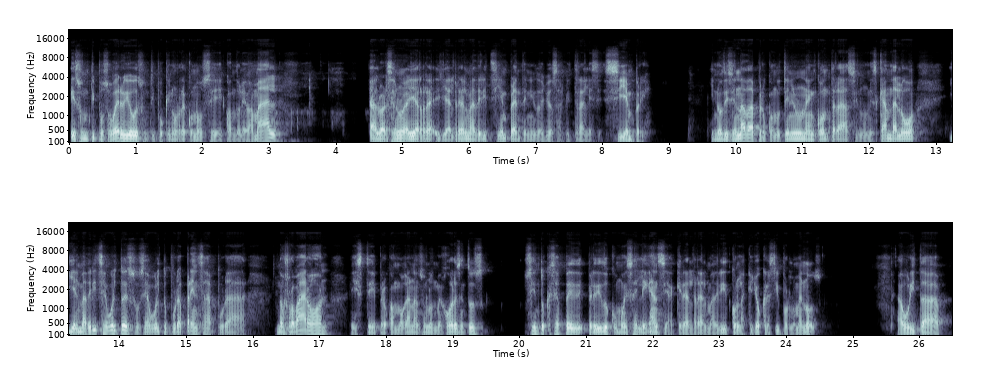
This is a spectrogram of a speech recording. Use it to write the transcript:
Es un tipo soberbio, es un tipo que no reconoce cuando le va mal. Al Barcelona y al Real Madrid siempre han tenido ayudas arbitrales, siempre. Y no dicen nada, pero cuando tienen una en contra hacen un escándalo. Y el Madrid se ha vuelto eso, se ha vuelto pura prensa, pura... Nos robaron, este, pero cuando ganan son los mejores. Entonces, siento que se ha perdido como esa elegancia que era el Real Madrid, con la que yo crecí por lo menos. Ahorita,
